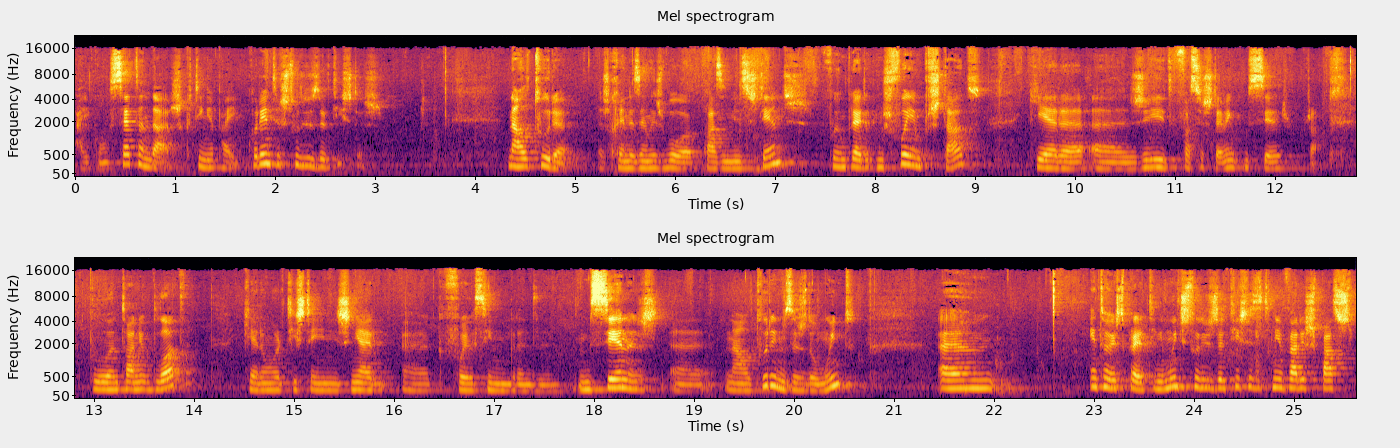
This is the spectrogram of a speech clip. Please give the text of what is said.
aí, com sete andares, que tinha aí, 40 estúdios artistas. Na altura, as rendas em Lisboa quase inexistentes, foi um prédio que nos foi emprestado, que era uh, gerido, vocês devem conhecer, pronto, pelo António Belota, que era um artista e engenheiro uh, que foi assim um grande mecenas uh, na altura e nos ajudou muito. Um, então, este prédio tinha muitos estúdios de artistas e tinha vários espaços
